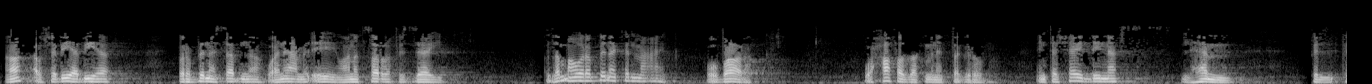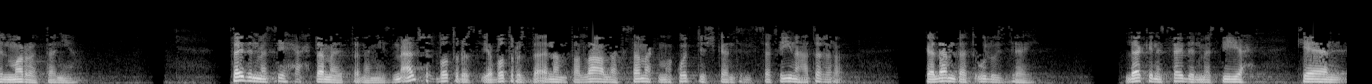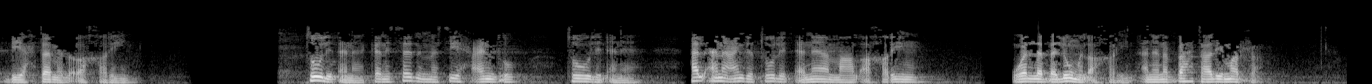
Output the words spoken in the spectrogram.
ها؟ أو شبيهة بيها. ربنا سابنا وهنعمل إيه وهنتصرف إزاي؟ لما هو ربنا كان معاك وبارك وحفظك من التجربة. أنت شايل ليه نفس الهم في المرة التانية؟ سيد المسيح احتمل التلاميذ. ما قالش لبطرس يا بطرس ده أنا مطلع لك سمك ما كنتش كانت السفينة هتغرق. الكلام ده تقوله إزاي؟ لكن السيد المسيح كان بيحتمل الآخرين. طول الأناة. كان السيد المسيح عنده طول الأناة. هل أنا عندي طول الأناة مع الآخرين ولا بلوم الآخرين؟ أنا نبهت عليه مرة.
